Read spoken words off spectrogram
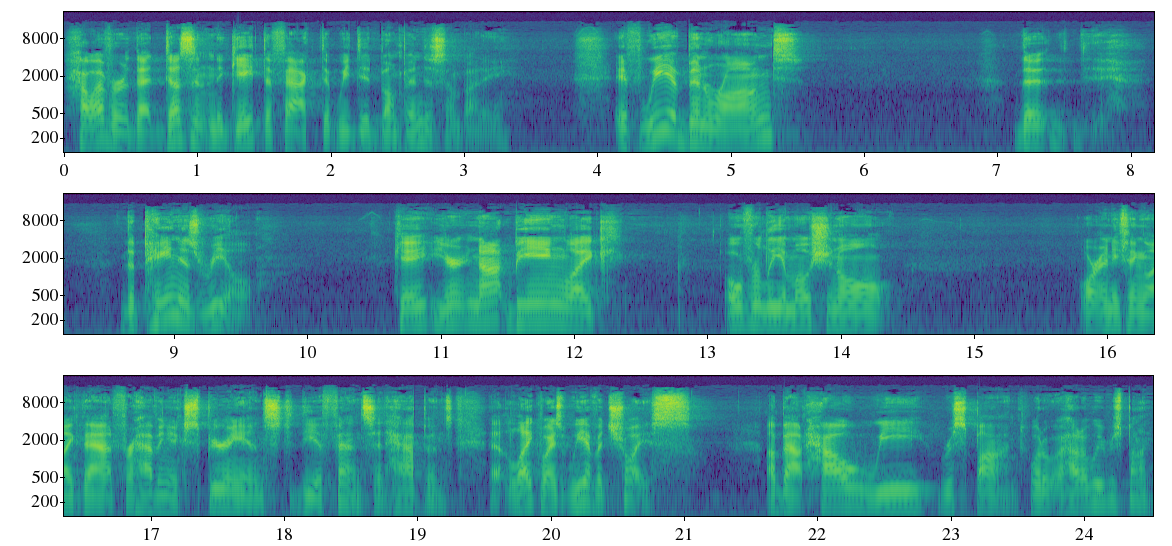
However, that doesn't negate the fact that we did bump into somebody. If we have been wronged, the, the pain is real. Okay? You're not being like overly emotional or anything like that for having experienced the offense. It happens. Uh, likewise, we have a choice about how we respond. What, how do we respond?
